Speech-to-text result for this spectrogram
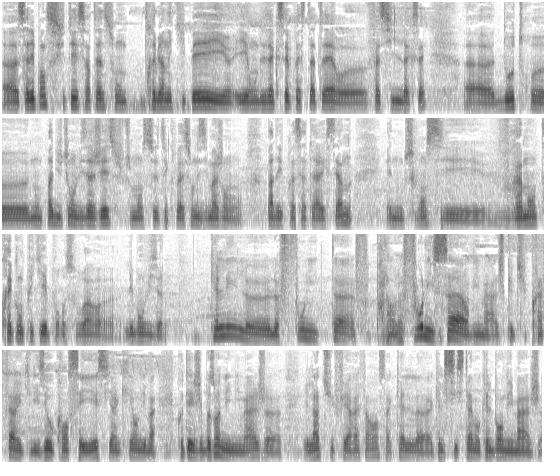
Euh, ça dépend de sociétés. Certaines sont très bien équipées et, ont des accès prestataires euh, faciles d'accès. Euh, d'autres n'ont pas du tout envisagé justement cette exploitation des images par des prestataires externes. Et donc souvent c'est vraiment très compliqué pour recevoir les bons visuels. Quel est le, fournisseur, d'images que tu préfères utiliser ou conseiller si un client dit bah, écoutez, j'ai besoin d'une image, et là tu fais référence à quel, système ou quel bon d'image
